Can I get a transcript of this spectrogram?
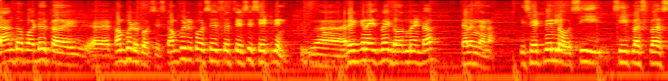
దాంతోపాటు కంప్యూటర్ కోర్సెస్ కంప్యూటర్ కోర్సెస్ వచ్చేసి SETWIN recognized by government of Telangana ఈ సెట్విన్లో C C plus plus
